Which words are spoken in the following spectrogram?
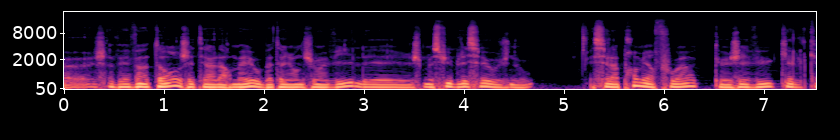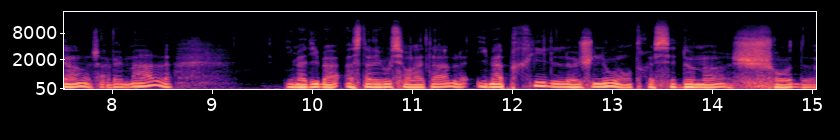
euh, j'avais 20 ans, j'étais à l'armée au bataillon de Joinville et je me suis blessé au genou. C'est la première fois que j'ai vu quelqu'un, j'avais mal, il m'a dit bah, installez-vous sur la table. Il m'a pris le genou entre ses deux mains, chaudes.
